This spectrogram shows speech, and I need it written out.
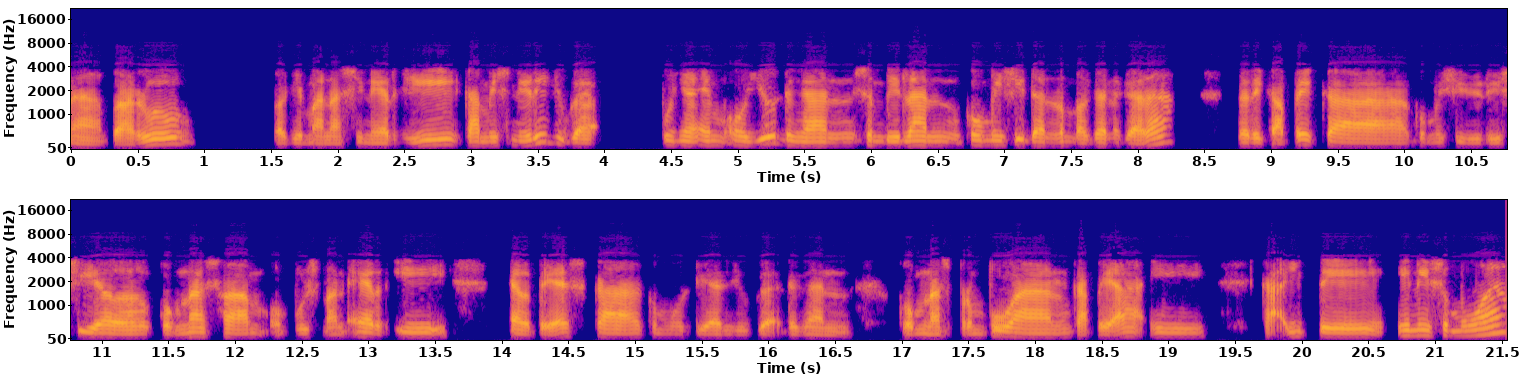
Nah, baru bagaimana sinergi, kami sendiri juga punya MOU dengan sembilan komisi dan lembaga negara dari KPK, Komisi Yudisial, Komnas HAM, Ombudsman RI, LPSK, kemudian juga dengan Komnas Perempuan, KPAI, KIP. Ini semua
